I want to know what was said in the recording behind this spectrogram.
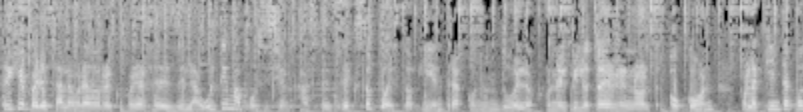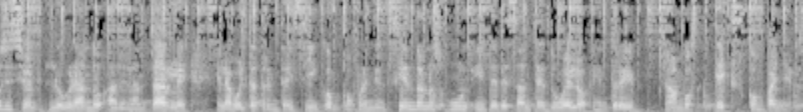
Sergio Pérez ha logrado recuperarse desde la última posición hasta el sexto puesto y entra con un duelo con el piloto de Renault Ocon por la quinta posición, logrando adelantarle en la vuelta 35, ofreciéndonos un interesante duelo entre ambos ex compañeros.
